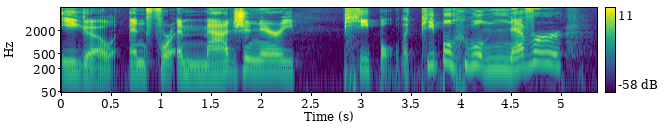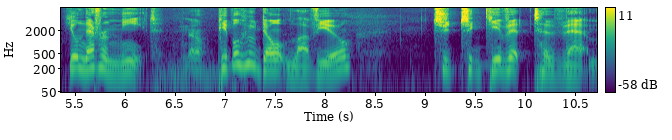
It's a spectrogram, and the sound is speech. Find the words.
ego and for imaginary people, like people who will never, you'll never meet, No. people who don't love you, to to give it to them.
